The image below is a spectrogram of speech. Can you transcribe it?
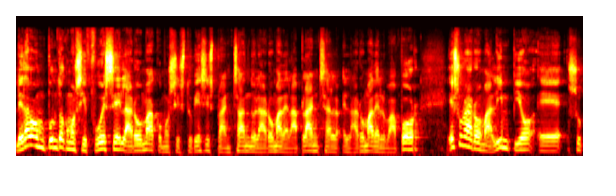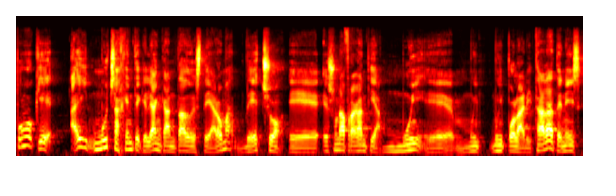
Le daba un punto como si fuese el aroma, como si estuvieseis planchando, el aroma de la plancha, el, aroma del vapor. Es un aroma limpio, eh, supongo que hay mucha gente que le ha encantado este aroma, de hecho eh, es una fragancia muy, eh, muy, muy polarizada, tenéis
